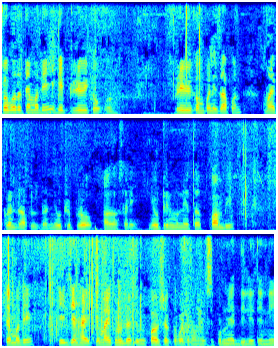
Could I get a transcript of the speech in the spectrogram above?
सोबतच त्यामध्ये हे प्रिव्ही प्रिव्ही कंपनीचं आपण मायक्रोन आपल्याला न्यूट्री प्रो सॉरी न्यूट्रिन म्हणून येतं कॉम्बी त्यामध्ये हे जे आहे ते मायक्रोन तुम्ही पाहू शकता पाठीमाग. याची पूर्ण यात दिली त्यांनी.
